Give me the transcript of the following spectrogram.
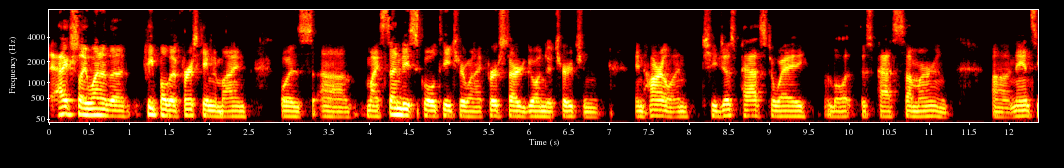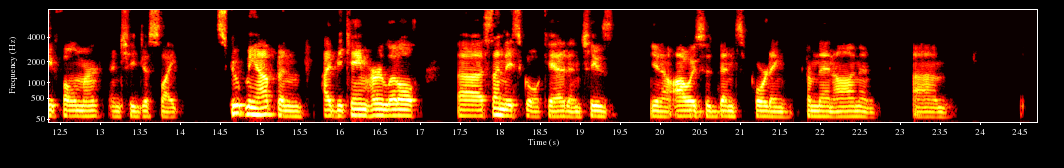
Actually, one of the people that first came to mind was uh, my Sunday school teacher when I first started going to church in in Harlan. She just passed away this past summer and uh, Nancy Fulmer and she just like scooped me up and I became her little uh, Sunday school kid and she was you know always had been supporting from then on and um,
